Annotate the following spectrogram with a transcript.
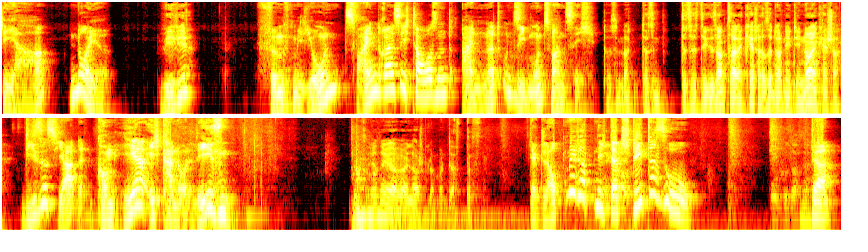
Ja, neue. Wie viel? 5.032.127. Das sind das sind, das ist die Gesamtzahl der Cacher, das sind doch nicht die neuen Cacher. Dieses Jahr, komm her, ich kann nur lesen. Das ist ja bei Lauschblatt. Das, das. Der glaubt mir das nicht, das steht da so. Da.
